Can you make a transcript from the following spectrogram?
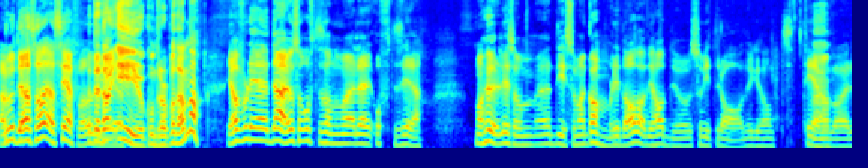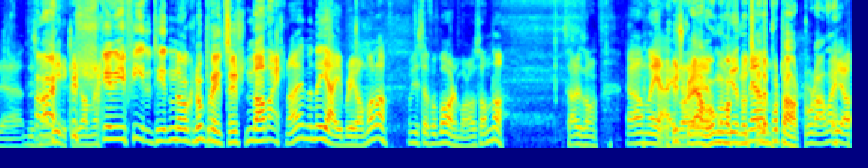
Ja, men det jeg sa, jeg ser for meg Dette har EU-kontroll på den, da. Ja, for det, det er jo så ofte sånn, eller ofte sier jeg, man hører liksom eh, de som er gamle i dag, da, de hadde jo så vidt radio, ikke sant. TV var eh, De som er virkelig gamle. Jeg husker i firetiden, det var ikke noe PlayStation da, nei. Nei, men når jeg blir gammel, da, og hvis jeg får barnebarn og sånn, da, så er det sånn Ja, når jeg Jeg husker var jeg var ung, det var ikke noe teleportator da, nei. Ja,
